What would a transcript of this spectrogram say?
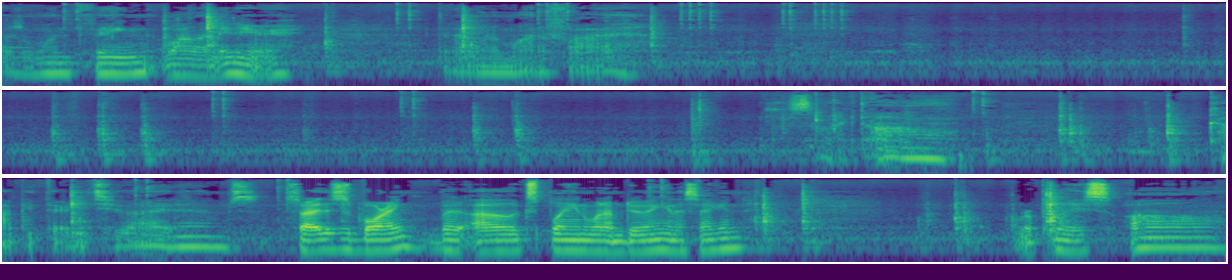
There's one thing while I'm in here that I want to modify. Select all. Copy 32 items. Sorry, this is boring, but I'll explain what I'm doing in a second. Replace all.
